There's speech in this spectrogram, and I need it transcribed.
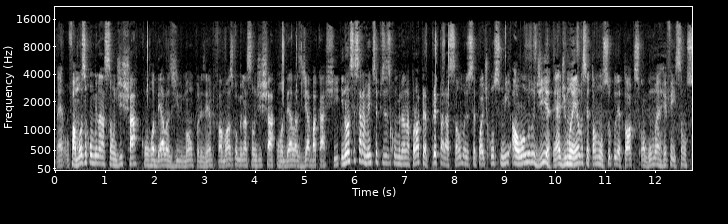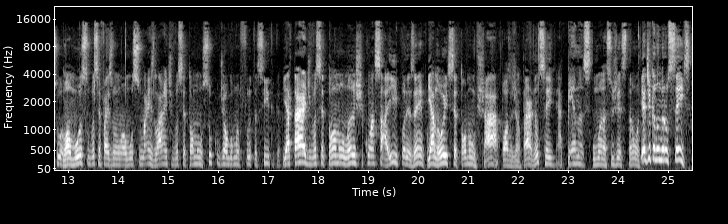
Né? A famosa combinação de chá com rodelas de limão, por exemplo, famosa combinação de chá com rodelas de abacaxi. E não necessariamente você precisa combinar na própria preparação, mas você pode consumir ao longo do dia. Né? De manhã você toma um suco detox com alguma refeição sua. No almoço você faz um almoço mais light, você toma um suco de alguma fruta cítrica. E à tarde você toma um lanche com açaí, por exemplo. E à noite você toma um chá após o jantar. Não sei, é apenas uma sugestão. E a dica número 6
